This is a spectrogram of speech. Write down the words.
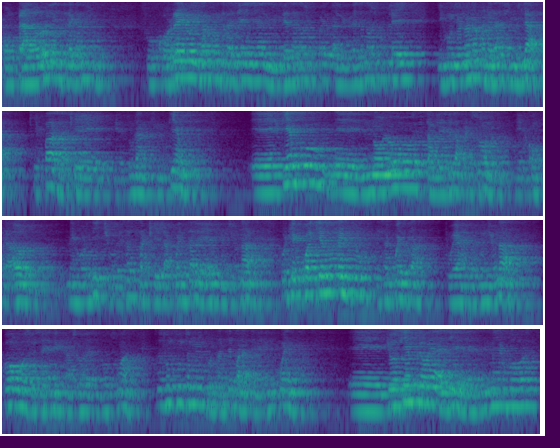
comprador le entregan su, su, correo y una contraseña, le ingresan, a su, ingresan a su Play y funciona de una manera similar. ¿Qué pasa? Que es durante un tiempo. El tiempo eh, no lo establece la persona, el comprador, mejor dicho, es hasta que la cuenta le de funcionar, porque en cualquier momento esa cuenta puede dejar de funcionar, como sucede en el caso de Xbox One. Entonces es un punto muy importante para tener en cuenta. Eh, yo siempre voy a decir, es mejor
